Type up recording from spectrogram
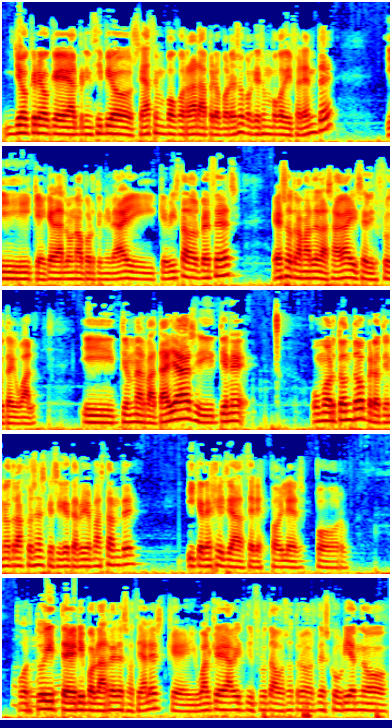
yo creo que al principio se hace un poco rara, pero por eso, porque es un poco diferente, y que hay que darle una oportunidad y que vista dos veces es otra más de la saga y se disfruta igual. Y tiene unas batallas y tiene humor tonto, pero tiene otras cosas que sí que te ríes bastante y que dejéis ya de hacer spoilers por, por Twitter y por las redes sociales, que igual que habéis disfrutado vosotros descubriendo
